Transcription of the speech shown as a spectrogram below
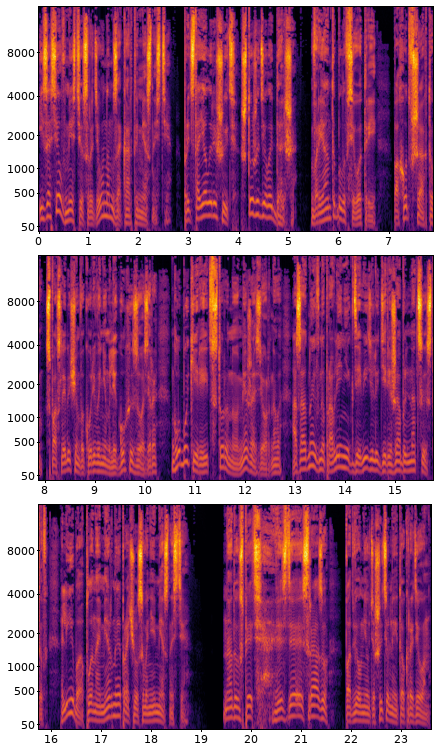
И засел вместе с Родионом за карты местности. Предстояло решить, что же делать дальше. Варианта было всего три. Поход в шахту с последующим выкуриванием лягух из озера, глубокий рейд в сторону Межозерного, а заодно и в направлении, где видели дирижабль нацистов, либо планомерное прочесывание местности. «Надо успеть везде и сразу», — подвел неутешительный итог Родион.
